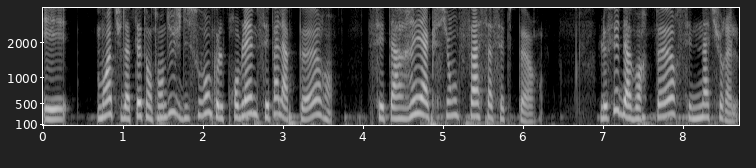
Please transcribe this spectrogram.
Et moi, tu l'as peut-être entendu, je dis souvent que le problème, c'est pas la peur, c'est ta réaction face à cette peur. Le fait d'avoir peur, c'est naturel.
